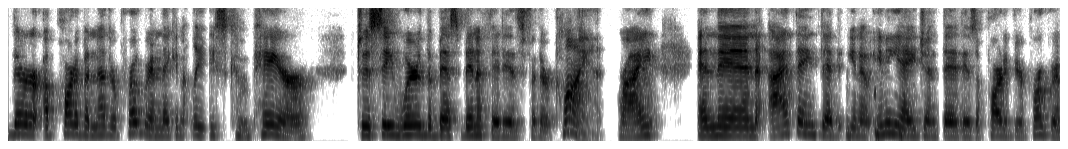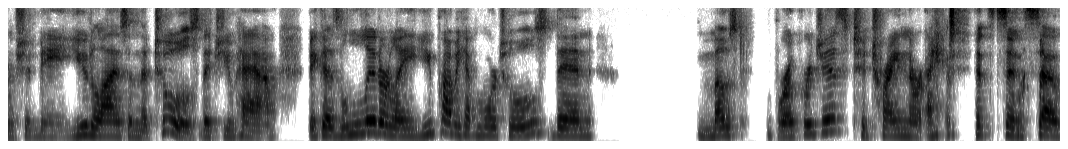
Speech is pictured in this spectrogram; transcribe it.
they're a part of another program, they can at least compare to see where the best benefit is for their client, right? And then I think that, you know, any agent that is a part of your program should be utilizing the tools that you have because literally you probably have more tools than most brokerages to train their agents. And so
